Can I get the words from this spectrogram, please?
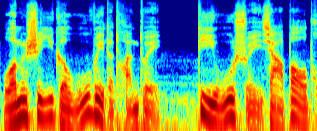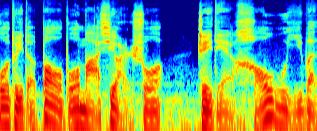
我们是一个无畏的团队。第五水下爆破队的鲍勃·马歇尔说：“这点毫无疑问，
